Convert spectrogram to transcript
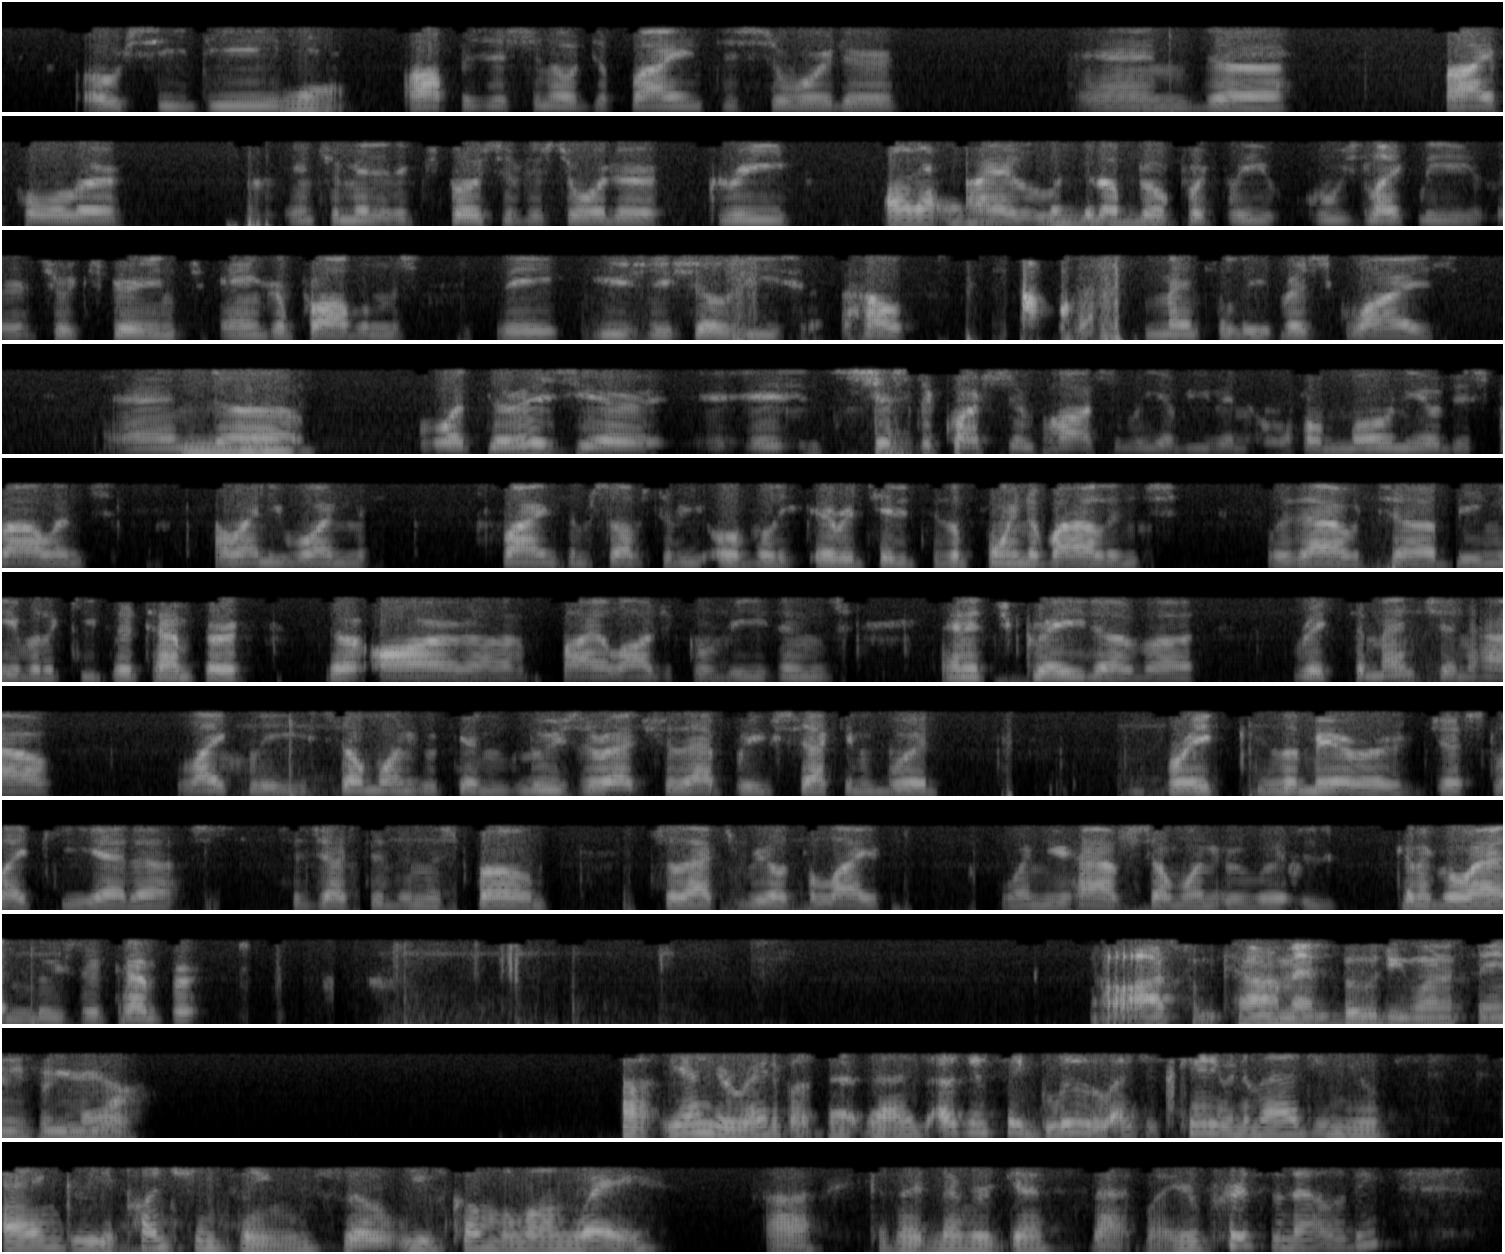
OCD, yeah. oppositional defiant disorder, and uh, bipolar, intermittent explosive disorder, grief. Oh, that was. I looked it up real quickly. Who's likely to experience anger problems? They usually show these health mentally risk-wise, and uh, what there is here, it's just a question possibly of even hormonal disbalance, how anyone finds themselves to be overly irritated to the point of violence without uh, being able to keep their temper. There are uh, biological reasons, and it's great of uh, Rick to mention how likely someone who can lose their edge for that brief second would break the mirror, just like he had uh, suggested in this poem. So that's real to life when you have someone who is going to go ahead and lose their temper. Awesome comment, Boo. Do you want to say anything more? Uh, yeah, you're right about that, Raz. I was gonna say blue. I just can't even imagine you angry and punching things. So you've come a long way, because I'd never guessed that by your personality.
